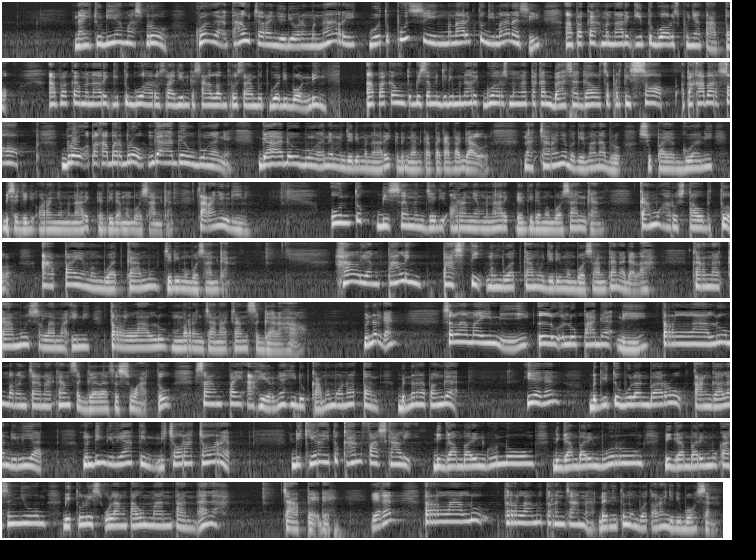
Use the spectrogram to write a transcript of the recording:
Nah itu dia mas bro, gue nggak tahu cara jadi orang menarik, gue tuh pusing, menarik tuh gimana sih? Apakah menarik itu gue harus punya tato? Apakah menarik itu gue harus rajin ke salon terus rambut gue dibonding? Apakah untuk bisa menjadi menarik gue harus mengatakan bahasa gaul seperti sob? Apa kabar sob? Bro, apa kabar bro? Nggak ada hubungannya. Nggak ada hubungannya menjadi menarik dengan kata-kata gaul. Nah caranya bagaimana bro? Supaya gue nih bisa jadi orang yang menarik dan tidak membosankan. Caranya begini. Untuk bisa menjadi orang yang menarik dan tidak membosankan, kamu harus tahu betul apa yang membuat kamu jadi membosankan. Hal yang paling pasti membuat kamu jadi membosankan adalah karena kamu selama ini terlalu merencanakan segala hal. Bener kan? Selama ini, lu-lu pada nih terlalu merencanakan segala sesuatu sampai akhirnya hidup kamu monoton. Bener apa enggak? Iya kan? Begitu bulan baru, tanggalan dilihat. Mending diliatin, dicoret-coret. Dikira itu kanvas kali digambarin gunung, digambarin burung, digambarin muka senyum, ditulis ulang tahun mantan. Alah, capek deh. Ya kan? Terlalu terlalu terencana dan itu membuat orang jadi bosen.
